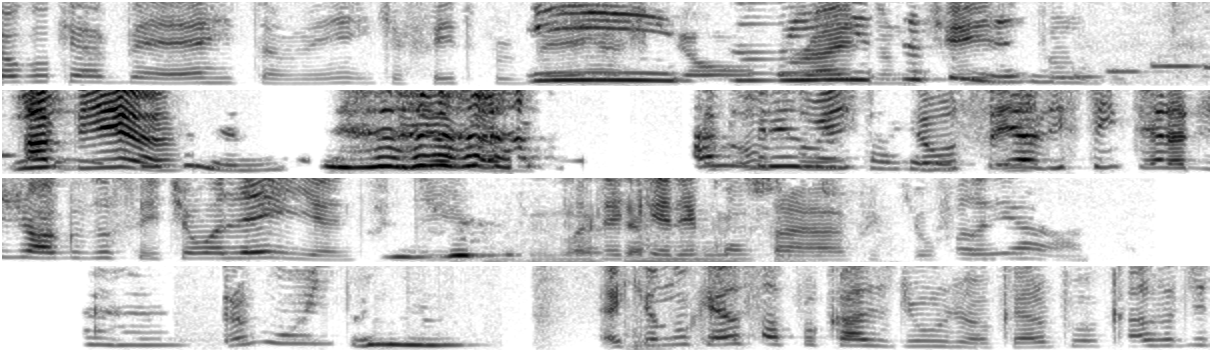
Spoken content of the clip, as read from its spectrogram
jogo que é BR também, que é feito por BR, Isso, acho que é o Horizon isso, Chase tudo. Sabia? Isso mesmo. O Switch, eu sei a lista inteira de jogos do Switch, eu olhei antes de ela poder quer querer comprar, porque eu falei, ah, Aham. quero muito. Uhum. É que eu não quero só por causa de um jogo, eu quero por causa de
